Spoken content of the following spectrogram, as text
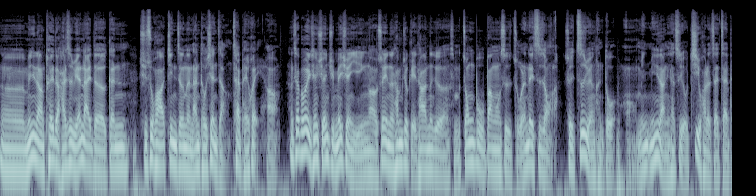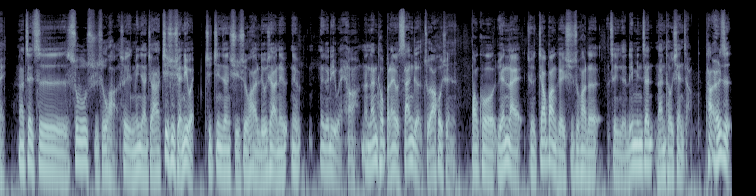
呃，民进党推的还是原来的跟徐淑华竞争的南投县长蔡培慧啊。那蔡培慧以前选举没选赢啊，所以呢，他们就给他那个什么中部办公室主任类似这种了，所以资源很多哦。民民进党你看是有计划的在栽培。那这次输许淑华，所以民进党叫他继续选立委去竞争许淑华留下那那那个立委哈。那南投本来有三个主要候选人，包括原来就交棒给许淑华的这个林明珍南投县长。他儿子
